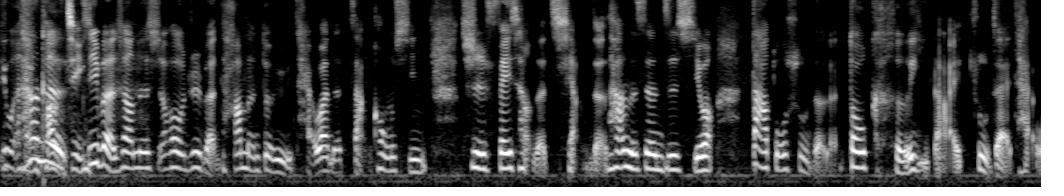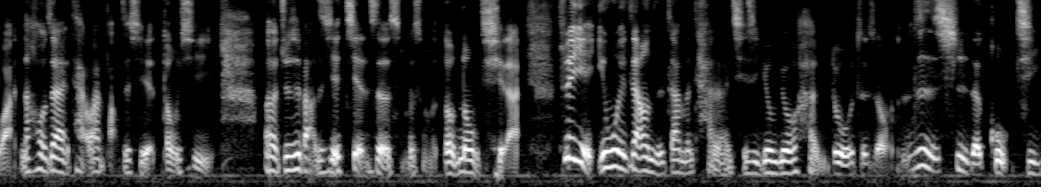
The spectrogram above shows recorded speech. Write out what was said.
因为他的基本上那时候日本他们对于台湾的掌控心是非常的强的，他们甚至希望大多数的人都可以来住在台湾，然后在台湾把这些东西，呃，就是把这些建设什么什么都弄起来。所以也因为这样子，咱们台南其实拥有很多这种日式的古迹，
